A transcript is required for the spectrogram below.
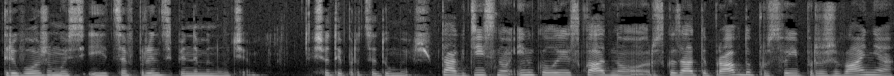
тривожимось, і це, в принципі, неминуче. Що ти про це думаєш? Так, дійсно, інколи складно розказати правду про свої переживання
